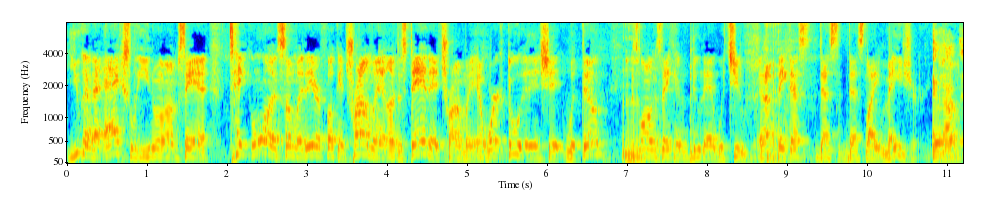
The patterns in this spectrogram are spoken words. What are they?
you gotta actually, you know what I'm saying, take on some of their fucking trauma and understand that trauma and work through it and shit with them. As mm-hmm. long as they can do that with you, and I think that's that's that's like major. And I-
